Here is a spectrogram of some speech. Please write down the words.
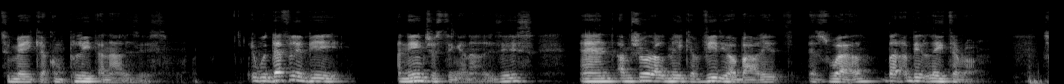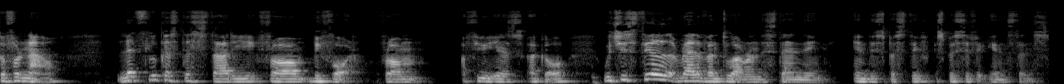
to make a complete analysis. It would definitely be an interesting analysis, and I'm sure I'll make a video about it as well, but a bit later on. So for now, let's look at the study from before, from a few years ago, which is still relevant to our understanding in this specific, specific instance.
